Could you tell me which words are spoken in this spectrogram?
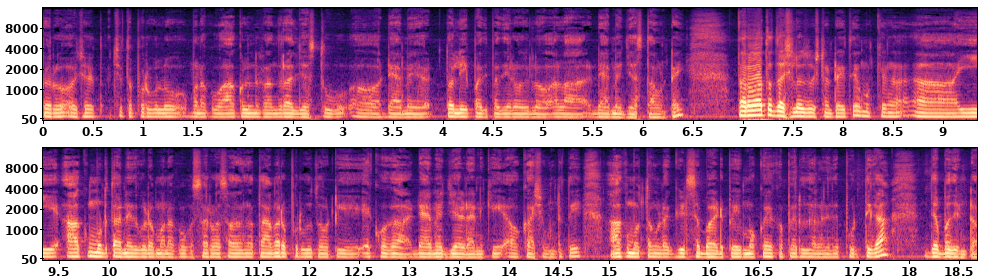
పెరుగు చిత్త పురుగులు మనకు ఆకులను రంధ్రాలు చేస్తూ డ్యామేజ్ తొలి పది పది రోజులు అలా డ్యామేజ్ చేస్తూ ఉంటాయి. తర్వాత దశలో చూసినట్టయితే ముఖ్యంగా ఈ ఆకుముడత అనేది కూడా మనకు సర్వసాధారణంగా తామర పురుగుతోటి ఎక్కువగా డ్యామేజ్ చేయడానికి అవకాశం ఉంటుంది. ఆకు మొత్తం కూడా గిడిసబాడిపోయి మొక్క యొక్క పెరుగుదల అనేది పూర్తిగా దెబ్బతింటూ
